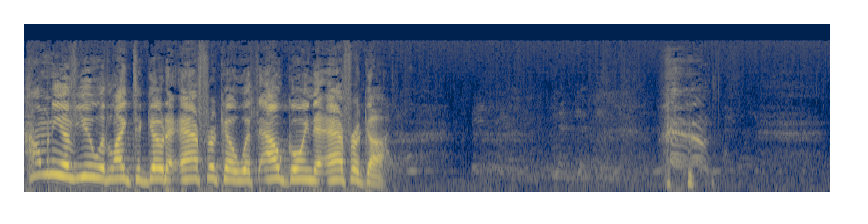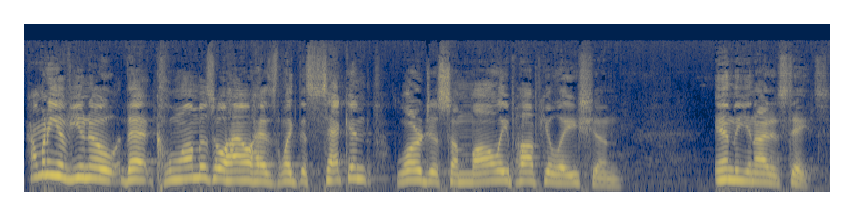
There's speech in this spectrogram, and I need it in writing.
How many of you would like to go to Africa without going to Africa? How many of you know that Columbus, Ohio has like the second largest Somali population in the United States?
